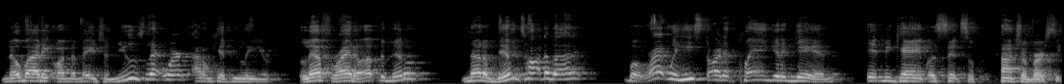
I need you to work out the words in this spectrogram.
Nobody on the major news network. I don't care if you lean left, right, or up the middle. None of them talked about it. But right when he started playing it again, it became a sense of controversy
